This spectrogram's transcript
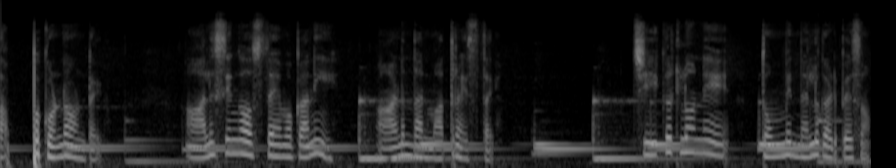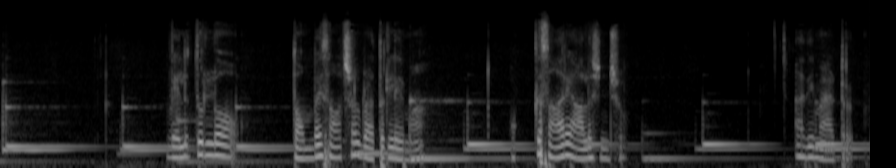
తప్పకుండా ఉంటాయి. ఆలస్యంగా వస్తాయేమో కానీ ఆనందాన్ని మాత్రం ఇస్తాయి. చీకట్లోనే తొమ్మిది నెలలు గడిపేశాం. వెలుతుర్లో తొంభై సంవత్సరాలు బ్రతకలేమా? ఒక్కసారి ఆలోచించు. అది మ్యాటర్.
